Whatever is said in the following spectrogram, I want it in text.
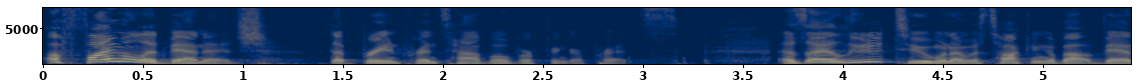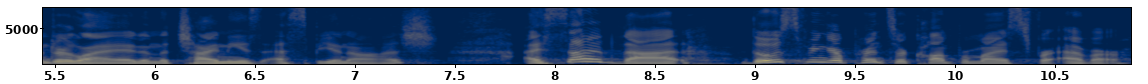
A final advantage that brain prints have over fingerprints. As I alluded to when I was talking about von der Leyen and the Chinese espionage, I said that those fingerprints are compromised forever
